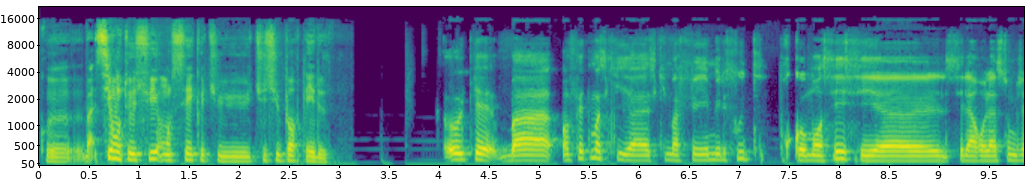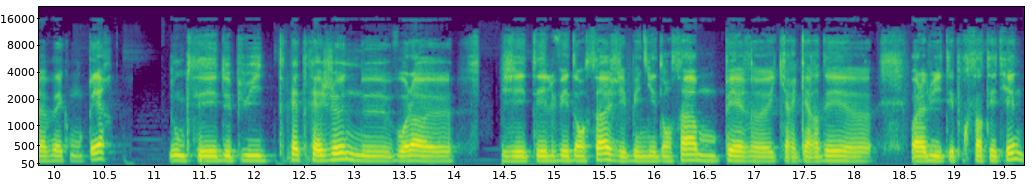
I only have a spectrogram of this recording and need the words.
Que, bah, Si on te suit, on sait que tu, tu supportes les deux. Ok, bah en fait moi ce qui, qui m'a fait aimer le foot pour commencer c'est euh, c'est la relation que j'avais avec mon père. Donc c'est depuis très très jeune, euh, voilà, euh, j'ai été élevé dans ça, j'ai baigné dans ça. Mon père qui regardait, voilà, lui il était pour Saint-Étienne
